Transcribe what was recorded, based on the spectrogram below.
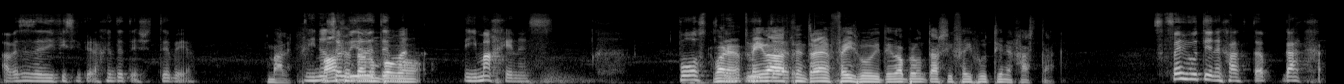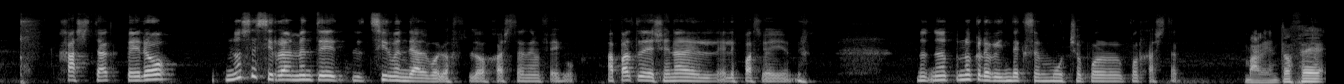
a veces es difícil que la gente te, te vea. Vale. Y no Vamos se centrarnos de poco. imágenes. Post Bueno, en me iba a centrar en Facebook y te iba a preguntar si Facebook tiene hashtag. Facebook tiene hashtag, hashtag, pero no sé si realmente sirven de algo los, los hashtags en Facebook. Aparte de llenar el, el espacio ahí. en- No, no- no creo que indexen mucho por, por hashtag. Vale, entonces,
